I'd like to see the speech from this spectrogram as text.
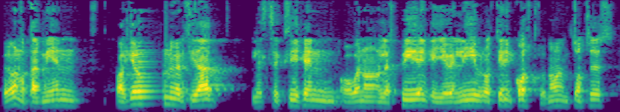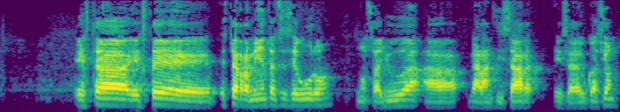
Pero bueno, también cualquier universidad les exigen o bueno, les piden que lleven libros, tienen costos, ¿no? Entonces, esta, este, esta herramienta, este seguro, nos ayuda a garantizar esa educación.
